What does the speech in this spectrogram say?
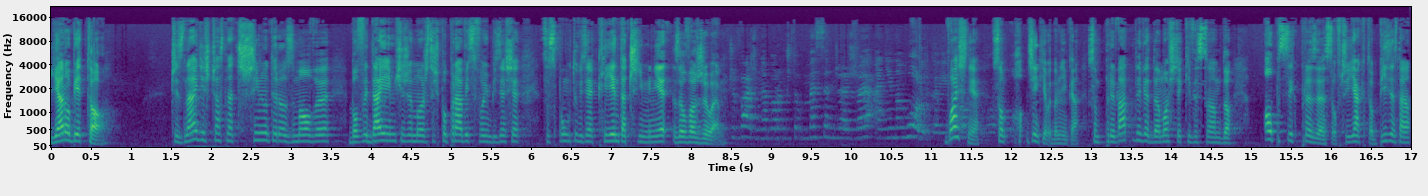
Ja robię to. Czy znajdziesz czas na 3 minuty rozmowy, bo wydaje mi się, że możesz coś poprawić w swoim biznesie, co z punktu widzenia klienta, czyli mnie, zauważyłem. Czy ważne, bo robisz to w Messengerze, a nie na Wallkę. Właśnie, są, cho- dzięki Dominika, są prywatne wiadomości, jakie wysyłam do obcych prezesów. Czyli jak to? Biznes na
